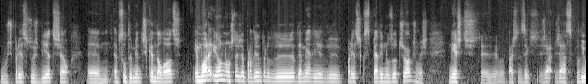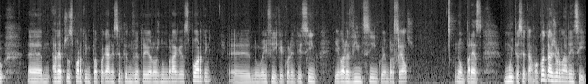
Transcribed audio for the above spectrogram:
os preços dos bilhetes são um, absolutamente escandalosos, embora eu não esteja por dentro de, da média de preços que se pedem nos outros jogos, mas nestes, eh, basta dizer que já, já se pediu um, adeptos do Sporting para pagarem cerca de 90 euros num Braga Sporting, uh, no Benfica 45 e agora 25 em Barcelos. Não me parece muito aceitável. Quanto à jornada em si,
